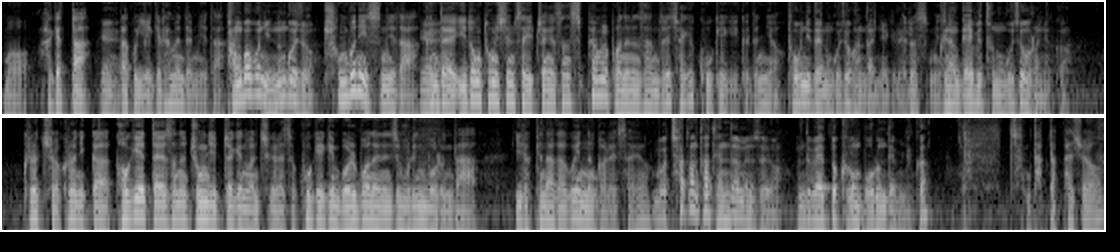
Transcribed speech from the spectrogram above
뭐 하겠다라고 예. 얘기를 하면 됩니다. 방법은 있는 거죠. 충분히 있습니다. 예. 근데 이동통신사 입장에서는 스팸을 보내는 사람들이 자기 고객이거든요. 돈이 되는 거죠. 간단히 얘기를. 그렇습니다. 그냥 내비 두는 거죠. 그러니까. 그렇죠. 그러니까 거기에 따라서는 중립적인 원칙을 해서 고객이 뭘 보내는지 우린 모른다. 이렇게 나가고 있는 거라서요. 뭐 차단 다 된다면서요. 근데 왜 또 그건 모른답니까? 참 답답하죠.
